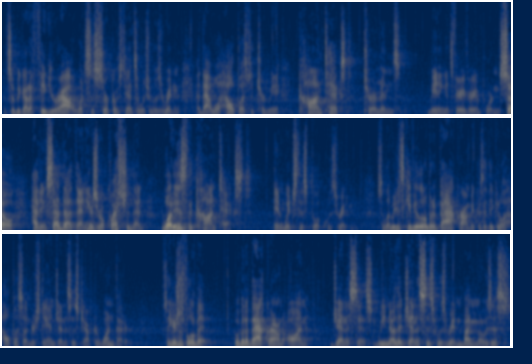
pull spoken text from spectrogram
And so we got to figure out what's the circumstance in which it was written, and that will help us determine context determines meaning. It's very, very important. So, having said that, then, here's a real question then. What is the context in which this book was written. So let me just give you a little bit of background because I think it'll help us understand Genesis chapter 1 better. So here's just a little bit, a little bit of background on Genesis. We know that Genesis was written by Moses,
